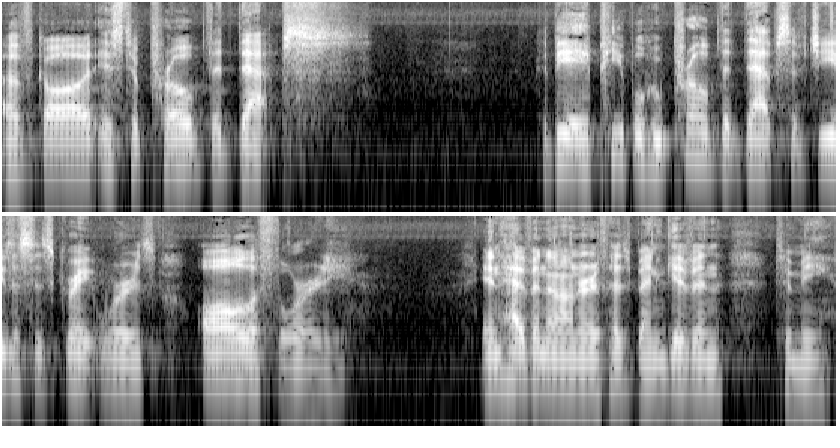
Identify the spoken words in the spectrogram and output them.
of God is to probe the depths. To be a people who probe the depths of Jesus' great words all authority in heaven and on earth has been given to me.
